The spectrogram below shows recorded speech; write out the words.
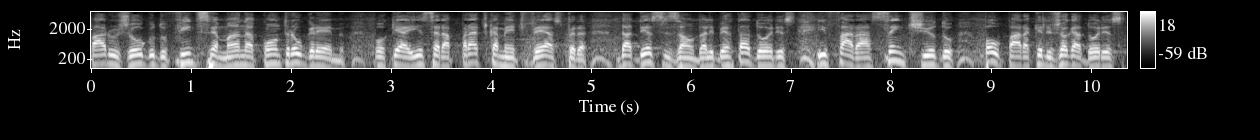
para o jogo do fim de semana contra o Grêmio, porque aí será praticamente véspera da decisão da Libertadores e fará sentido poupar aqueles jogadores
